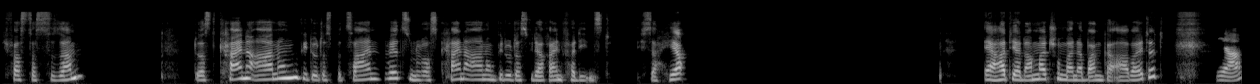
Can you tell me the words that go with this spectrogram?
ich fasse das zusammen. Du hast keine Ahnung, wie du das bezahlen willst und du hast keine Ahnung, wie du das wieder rein verdienst. Ich sage, ja. Er hat ja damals schon bei einer Bank gearbeitet. Ja.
